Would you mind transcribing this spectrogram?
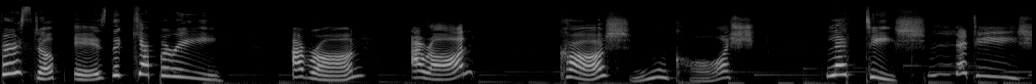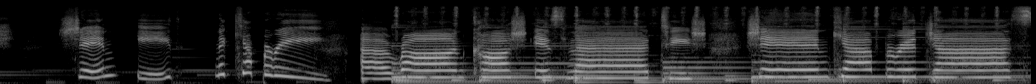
first up is the Chiappary. Aran, Aaron. Kosh, Oh, gosh. Letish, Lettish. Shin, Eid, Chiappary. Aran, Kosh is Letish, Shin, Chiappary, Jas.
